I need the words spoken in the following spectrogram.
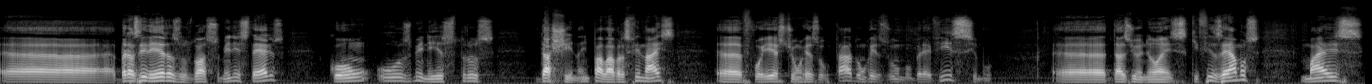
uh, brasileiras, os nossos ministérios, com os ministros da China. Em palavras finais, uh, foi este um resultado, um resumo brevíssimo eh, das reuniões que fizemos, mas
